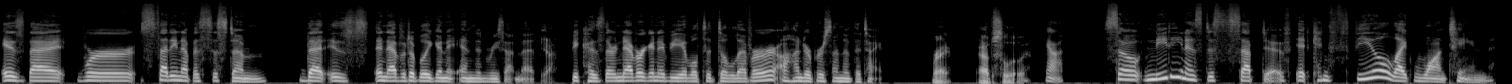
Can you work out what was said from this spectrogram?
is that we're setting up a system that is inevitably going to end in resentment. Yeah. Because they're never going to be able to deliver 100% of the time. Right. Absolutely. Yeah. So needing is deceptive. It can feel like wanting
